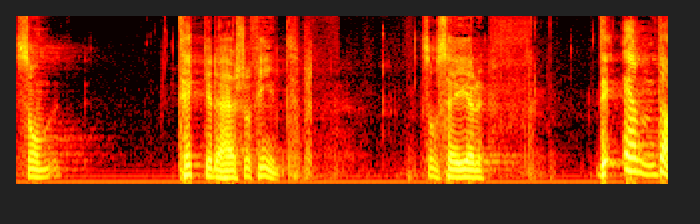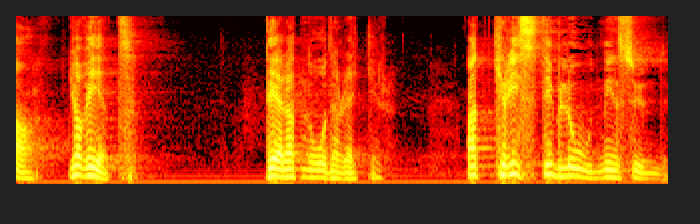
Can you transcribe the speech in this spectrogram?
som täcker det här så fint. Som säger, det enda jag vet, det är att nåden räcker. Att Kristi blod min synd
